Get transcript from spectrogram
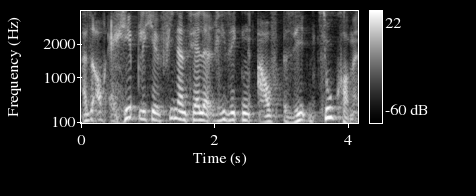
also auch erhebliche finanzielle Risiken auf Sie zukommen.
